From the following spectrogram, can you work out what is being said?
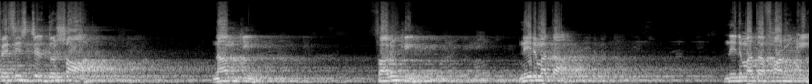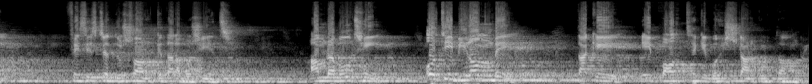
ফেসিস্টের দোষর, নাম কি? ফারুকি। নির্মাতা। নির্মাতা ফারুকি, ফেসিস্টের দূষণকে তারা বসিয়েছে। আমরা বলছি, অতি বিলম্বে তাকে এই পদ থেকে বহিষ্কার করতে হবে।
